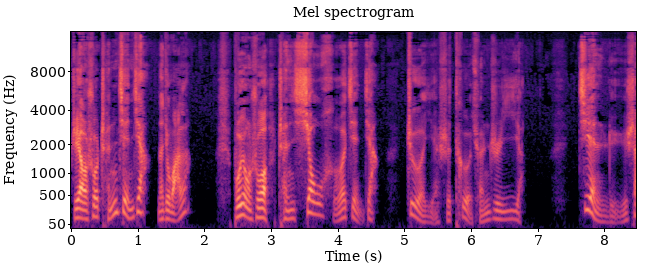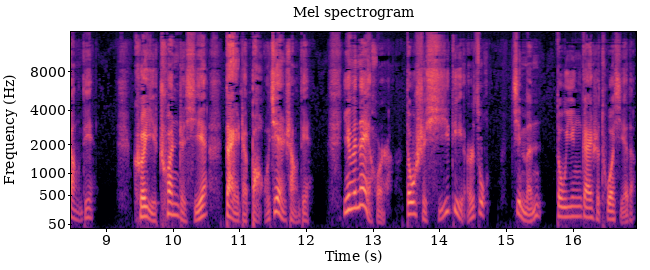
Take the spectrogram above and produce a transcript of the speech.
只要说臣见驾，那就完了，不用说臣萧何见驾，这也是特权之一呀。见履上殿，可以穿着鞋，带着宝剑上殿，因为那会儿啊，都是席地而坐，进门都应该是脱鞋的。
